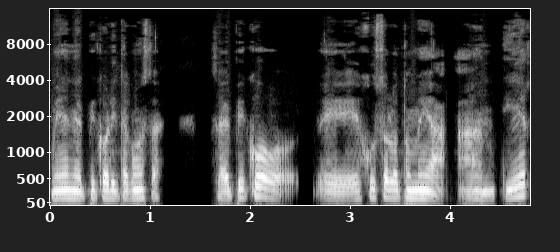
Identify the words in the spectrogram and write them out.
Miren el pico ahorita cómo está. O sea, el pico eh, justo lo tomé a, antier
